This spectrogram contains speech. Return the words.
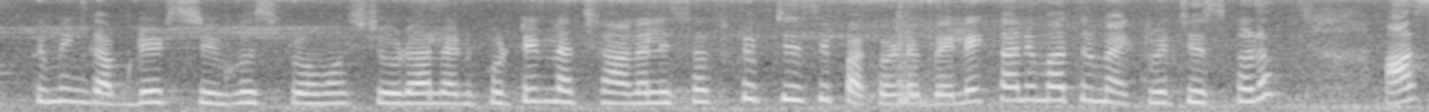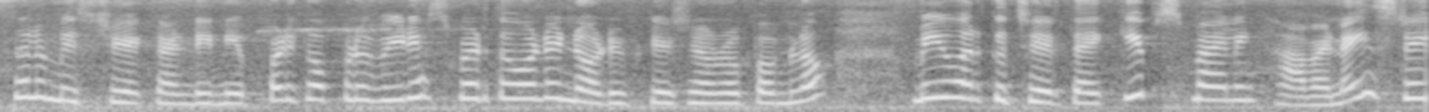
అప్కమింగ్ అప్డేట్స్ రివ్యూస్ ప్రోమోస్ చూడాలనుకుంటే నా ఛానల్ని సబ్స్క్రైబ్ చేసి పక్కన బెల్ కానీ మాత్రం యాక్టివేట్ చేసుకోవడం అస్సలు మిస్ చేయకండి. నేను ఎప్పటికప్పుడు వీడియోస్ పెడుతూ ఉండి నోటిఫికేషన్ రూపంలో మీ వరకు చేరుతాయి. Keep smiling have a nice day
